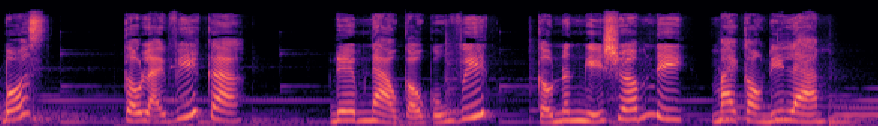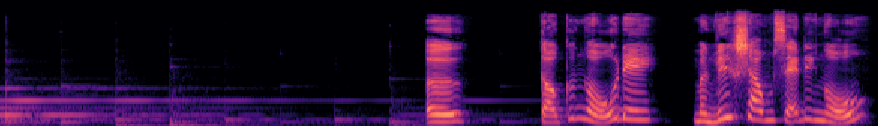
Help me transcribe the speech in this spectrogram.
Boss Cậu lại viết à? Đêm nào cậu cũng viết. Cậu nên nghỉ sớm đi Mai còn đi làm. Ừ, cậu cứ ngủ đi, mình viết xong sẽ đi ngủ.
